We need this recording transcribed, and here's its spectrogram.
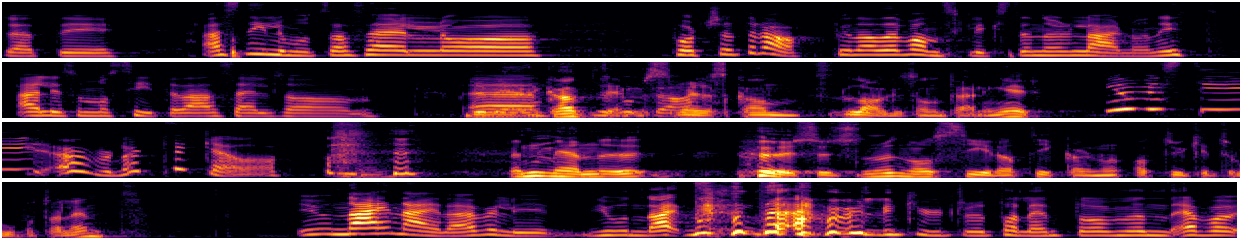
du vet, de er snille mot seg selv og fortsetter. da. På grunn av Det vanskeligste når du lærer noe nytt, er liksom å si til deg selv sånn Du mener eh, ikke at hvem som helst kan lage sånne terninger? Jo, hvis de øver nok, tenker jeg da. Men mener, høres ut som du nå sier at, noe, at du ikke tror på talent. Jo, nei, nei, det er veldig Jo, nei, det er veldig kult med talent òg, men jeg,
